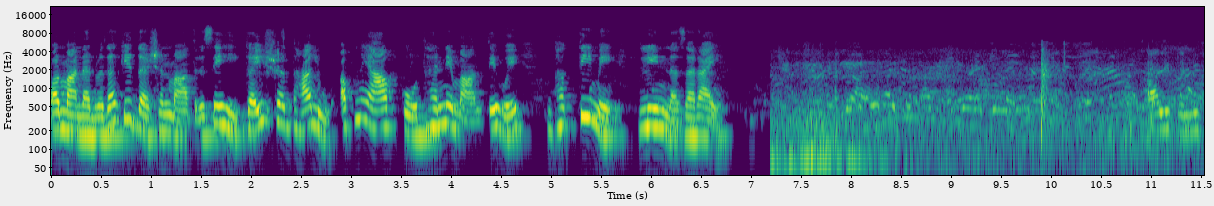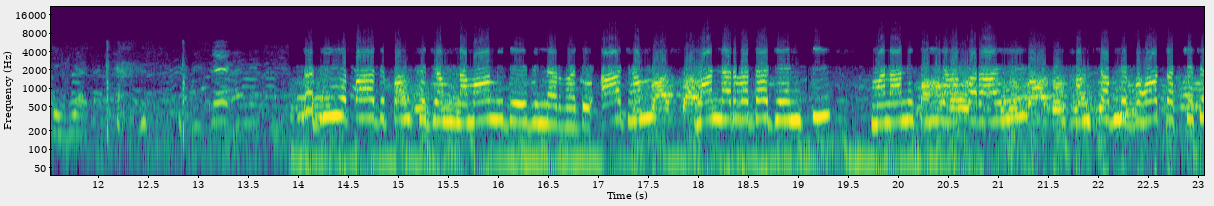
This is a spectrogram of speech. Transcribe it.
और माँ नर्मदा के दर्शन मात्र से ही कई श्रद्धालु अपने आप को धन्य मानते हुए भक्ति में लीन नज़र आए। तदीय पाद पंकजम नमामि देवी नर्मदे। आज हम माँ नर्मदा जयंती मनाने के लिए यहाँ पर आए हैं। हम सबने बहुत अच्छे से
